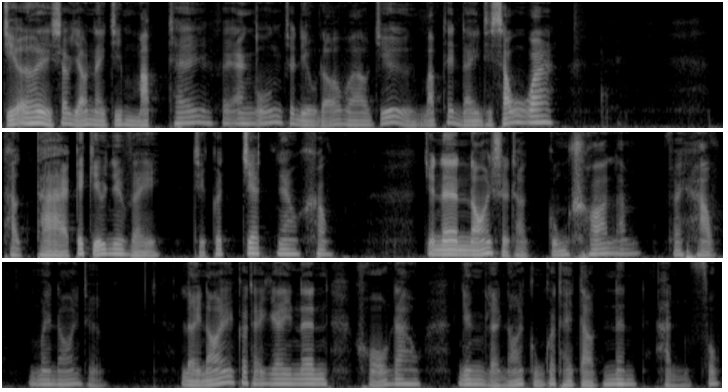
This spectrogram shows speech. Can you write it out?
Chị ơi, sao dạo này chị mập thế? Phải ăn uống cho điều độ vào chứ. Mập thế này thì xấu quá. Thật thà cái kiểu như vậy thì có chết nhau không? Cho nên nói sự thật cũng khó lắm. Phải học mới nói được. Lời nói có thể gây nên khổ đau, nhưng lời nói cũng có thể tạo nên hạnh phúc.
